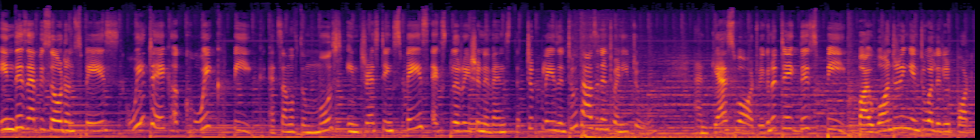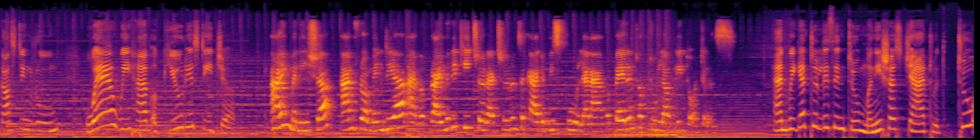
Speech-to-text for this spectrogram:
In this episode on space, we take a quick peek at some of the most interesting space exploration events that took place in 2022 and guess what? We're going to take this peek by wandering into a little podcasting room where we have a curious teacher. I'm Manisha. I'm from India. I'm a primary teacher at Children's Academy School and I am a parent of two lovely daughters. And we get to listen to Manisha's chat with two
